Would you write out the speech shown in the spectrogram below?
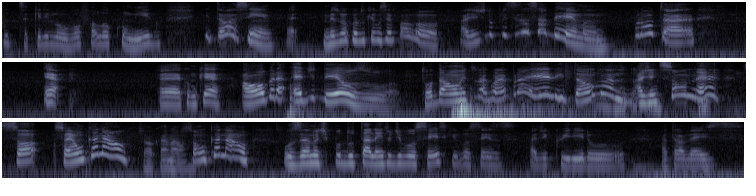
putz, aquele louvor falou comigo. Então, assim, é a mesma coisa que você falou. A gente não precisa saber, mano. Pronto. É, é como que é? A obra é de Deus. Toda a honra e toda a glória é pra ele. Então, mano, a gente só, né? Só, só é um canal. Só o canal. Só um canal. Usando, tipo, do talento de vocês, que vocês adquiriram através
